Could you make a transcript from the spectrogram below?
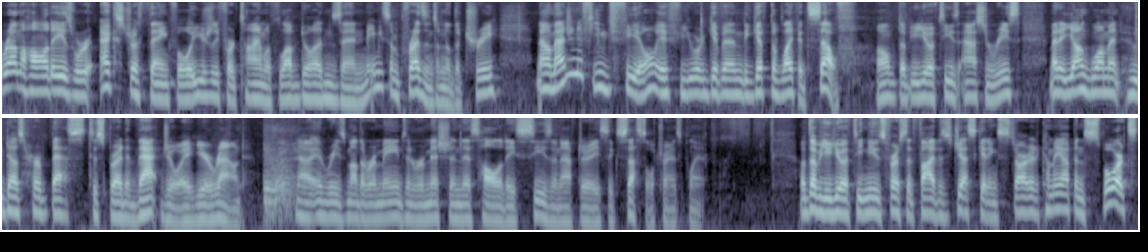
Around the holidays, we're extra thankful, usually for time with loved ones and maybe some presents under the tree. Now imagine if you'd feel if you were given the gift of life itself. Well, WUFT's Ashton Reese met a young woman who does her best to spread that joy year round. Now, Imri's mother remains in remission this holiday season after a successful transplant. Well, WUFT News First at 5 is just getting started. Coming up in sports,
